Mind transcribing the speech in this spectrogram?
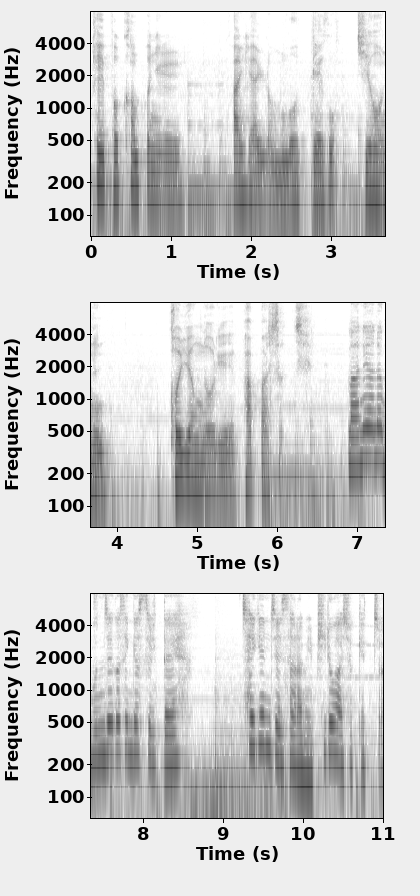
페이퍼 컴퍼니를 관리할 놈 못 되고 지호는 권력놀이에 바빴었지. 만에 하나 문제가 생겼을 때 책임질 사람이 필요하셨겠죠.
